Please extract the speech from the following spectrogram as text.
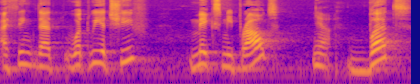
I think that what we achieve makes me proud. Yeah. But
